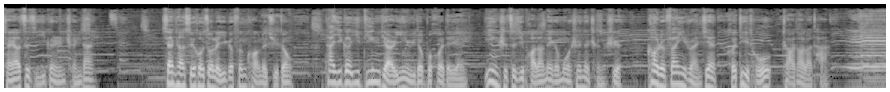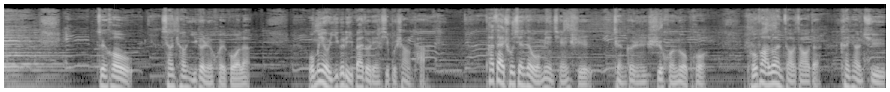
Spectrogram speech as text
想要自己一个人承担。香肠随后做了一个疯狂的举动，他一个一丁点儿英语都不会的人，硬是自己跑到那个陌生的城市，靠着翻译软件和地图找到了他。最后，香肠一个人回国了，我们有一个礼拜都联系不上他。他再出现在我面前时，整个人失魂落魄，头发乱糟糟的，看上去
